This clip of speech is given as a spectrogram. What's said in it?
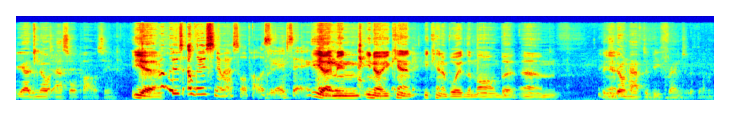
You had no asshole policy. Yeah. A loose, a loose no asshole policy, I'd say. Yeah, I mean, I mean, you know, you can't you can't avoid them all, but um, but yeah. you don't have to be friends with them.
